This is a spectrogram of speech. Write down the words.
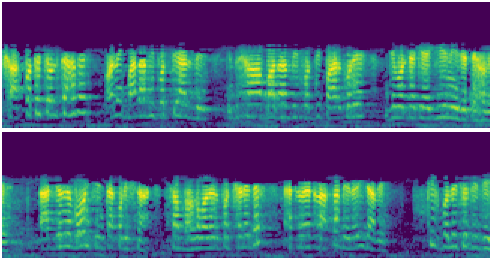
সৎ পথে চলতে হবে অনেক বাধা বিপত্তি আসবে কিন্তু সব বাধা বিপত্তি পার করে জীবনটাকে এগিয়ে নিয়ে যেতে হবে তার জন্য বোন চিন্তা করিস না সব ভগবানের উপর ছেড়ে দে একটা না একটা রাস্তা বেরোই যাবে ঠিক বলেছ দিদি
